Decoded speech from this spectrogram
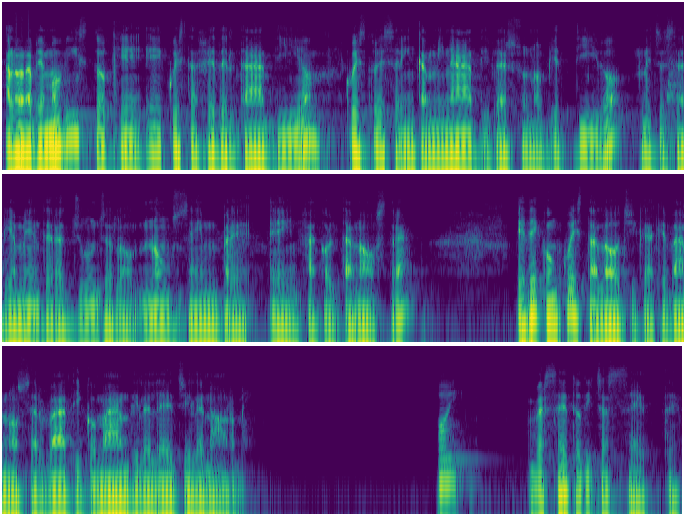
Allora abbiamo visto che è questa fedeltà a Dio, questo essere incamminati verso un obiettivo, necessariamente raggiungerlo non sempre è in facoltà nostra, ed è con questa logica che vanno osservati i comandi, le leggi, le norme. Poi, versetto 17.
